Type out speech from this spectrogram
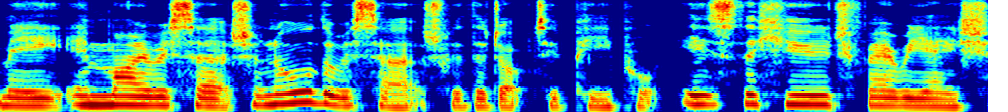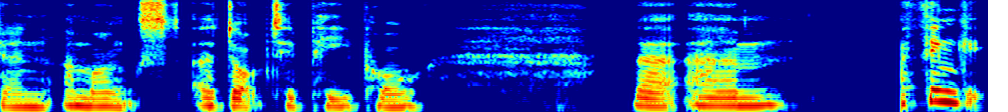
me in my research and all the research with adopted people is the huge variation amongst adopted people. That um, I think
